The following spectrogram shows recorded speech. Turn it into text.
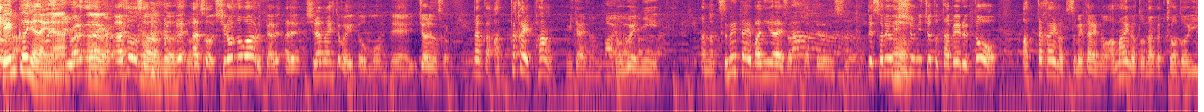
け健康じゃないな。言われてないからあそうそう。そうそうそうあそう白ノワールってあれあれ知らない人がいると思うんで一応あれなんですけどなんかあったかいパンみたいなのの上に、あの冷たいバニラアイスが乗っかってるんですよ。でそれを一緒にちょっと食べると、あったかいの冷たいの甘いのとなんかちょうどいい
